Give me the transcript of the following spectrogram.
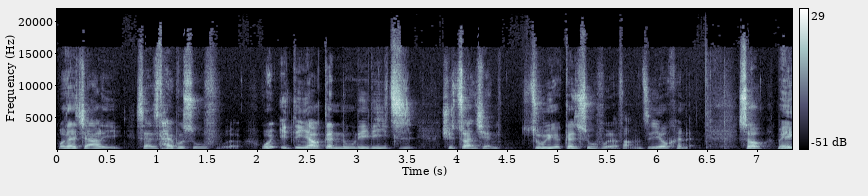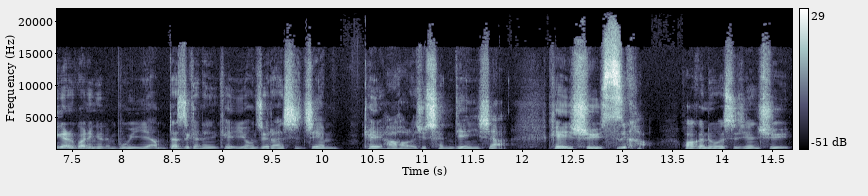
我在家里实在是太不舒服了，我一定要更努力励志去赚钱，住一个更舒服的房子，也有可能。So 每一个人观点可能不一样，但是可能你可以用这段时间，可以好好的去沉淀一下，可以去思考，花更多的时间去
